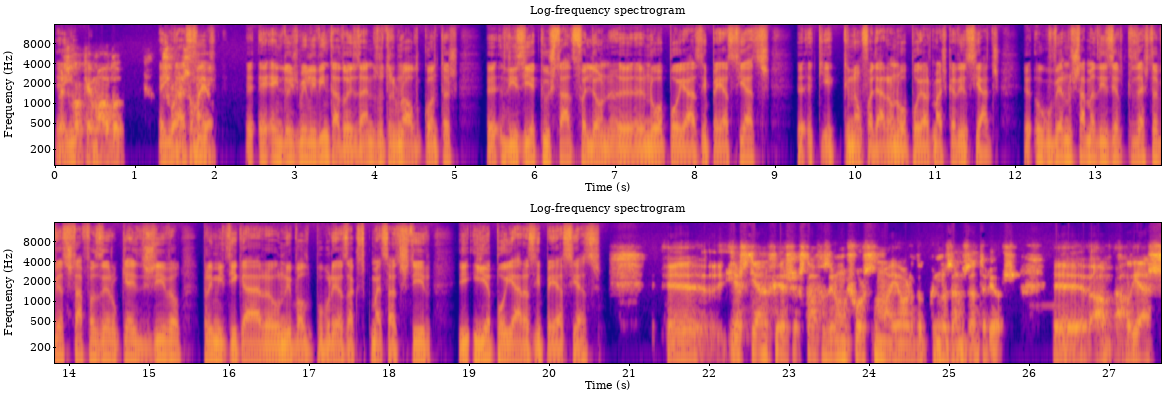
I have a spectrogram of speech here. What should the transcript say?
Mas, de qualquer modo, os problemas são maiores. Em 2020, há dois anos, o Tribunal de Contas eh, dizia que o Estado falhou eh, no apoio às IPSS, eh, que, que não falharam no apoio aos mais carenciados. O Governo está-me a dizer que desta vez está a fazer o que é exigível para mitigar o nível de pobreza a que se começa a assistir e, e apoiar as IPSS? Este ano fez, está a fazer um esforço maior do que nos anos anteriores. Aliás,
